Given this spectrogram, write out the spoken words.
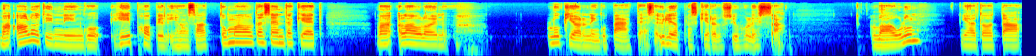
mä aloitin niinku hip-hopilla ihan sattumalta sen takia, että mä lauloin lukion niinku päätteessä ylioppilaskirjoitusjuhlissa laulun. Ja tota,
